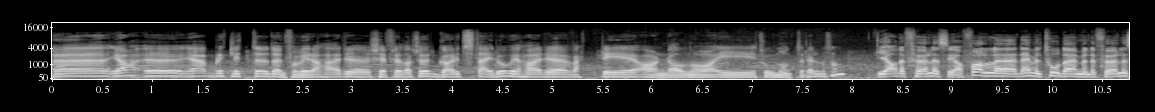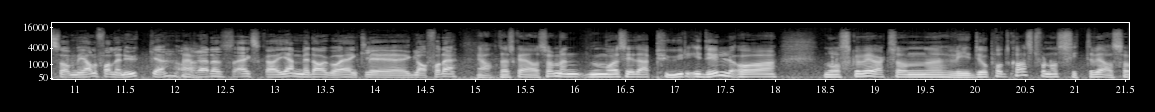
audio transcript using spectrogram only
Eh, ja, uh, jeg er blitt litt uh, døgnforvirra her, eh, sjefredaktør Gard Steiro. Vi har eh, vært i Arendal nå i to måneder eller noe sånt. Ja, det føles iallfall Det er vel to døgn, men det føles som i alle fall en uke allerede. Ja. jeg skal hjem i dag og er egentlig glad for det. Ja, det skal jeg også, men må jeg si det er pur idyll. Og nå skulle vi vært sånn videopodkast, for nå sitter vi altså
